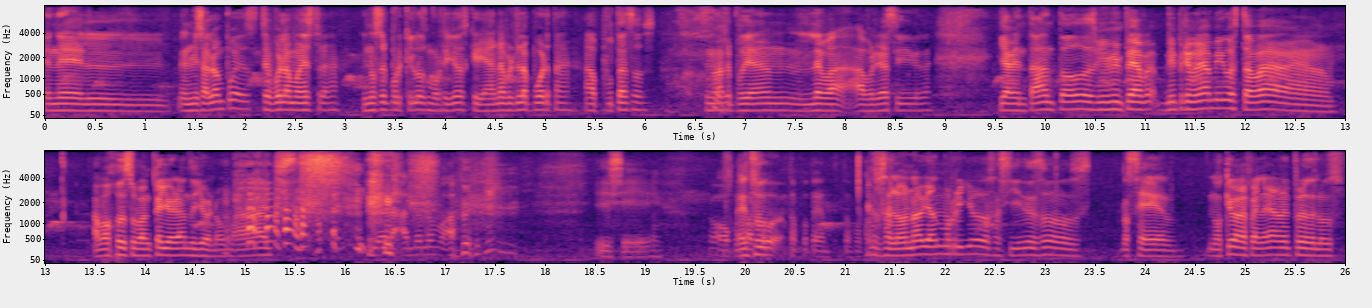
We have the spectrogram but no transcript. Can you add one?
En el... En mi salón, pues, se fue la maestra. Y no sé por qué los morrillos querían abrir la puerta a putazos. Si no, le podían leva- abrir así. ¿verdad? Y aventaban todos. Mi, mi primer amigo estaba abajo de su banca llorando. Y yo, no manches. Llorando, no mames. y sí. Oh, pues En está, su- está potente, está En su salón habían morrillos así de esos, no sé, no quiero defender a nadie, pero de los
